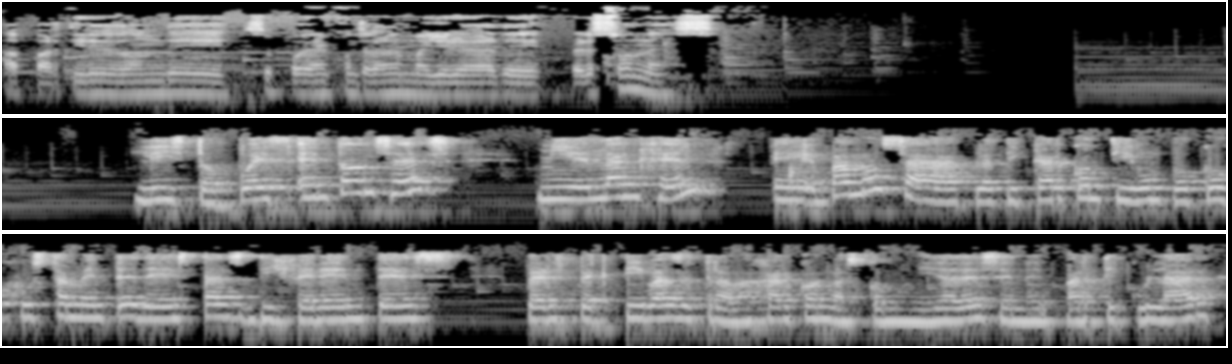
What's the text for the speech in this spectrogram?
a partir de dónde se puede encontrar la mayoría de personas. Listo, pues entonces, Miguel Ángel, eh, vamos a platicar contigo un poco justamente de estas diferentes perspectivas de trabajar con las comunidades, en el particular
